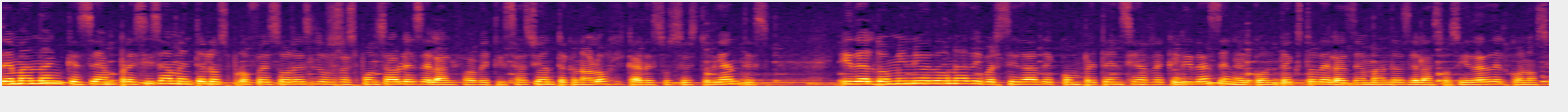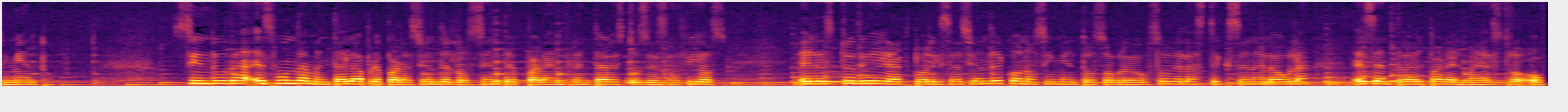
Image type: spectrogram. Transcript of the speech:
demandan que sean precisamente los profesores los responsables de la alfabetización tecnológica de sus estudiantes y del dominio de una diversidad de competencias requeridas en el contexto de las demandas de la sociedad del conocimiento. Sin duda, es fundamental la preparación del docente para enfrentar estos desafíos. El estudio y actualización del conocimiento sobre el uso de las TICs en el aula es central para el maestro o,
